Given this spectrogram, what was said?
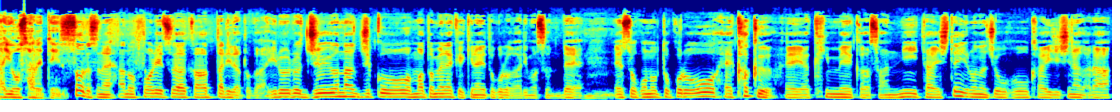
対応されている。そうですね、あの法律が変わったりだとか、いろいろ重要な事項をまとめなきゃいけないところがありますんで、うん、えそこのところをえ各え薬品メーカーさんに対していろんな情報を開示しながら、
